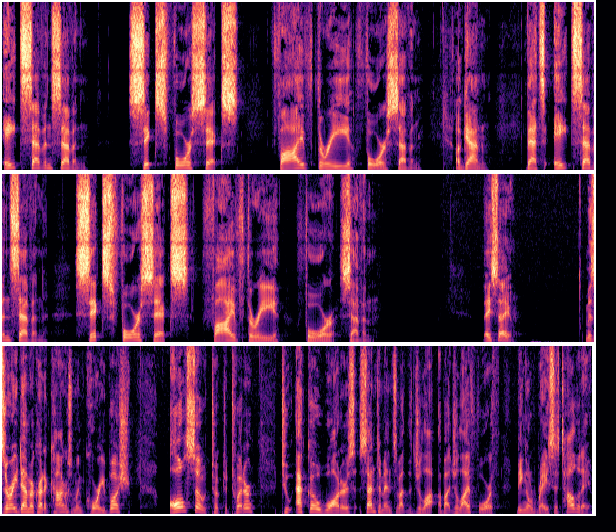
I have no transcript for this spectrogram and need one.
877 646 5347. Again, that's 877 646 5347. They say Missouri Democratic Congresswoman Cori Bush also took to Twitter to echo Waters' sentiments about, the July, about July 4th being a racist holiday.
